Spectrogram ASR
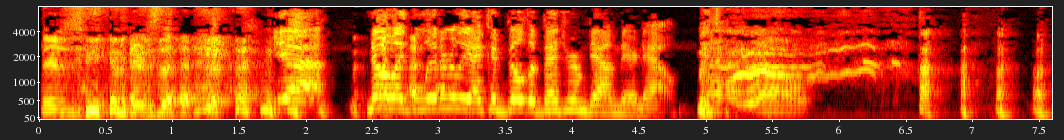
There's there's the Yeah. No, like literally I could build a bedroom down there now. Oh wow.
